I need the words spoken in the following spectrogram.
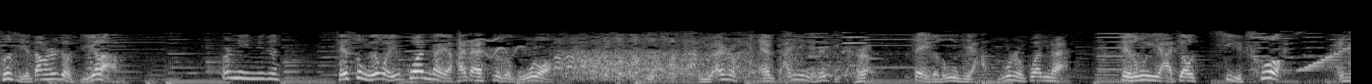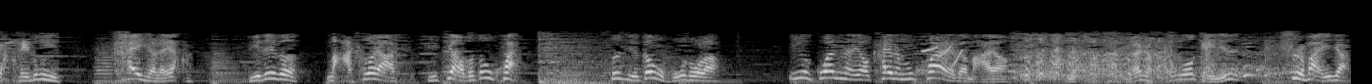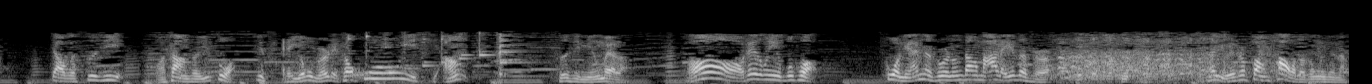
慈禧当时就急了，说：“你你这谁送给我一棺材呀？还带四个轱辘？”袁世凯赶紧给他解释：“这个东西啊不是棺材，这东西啊叫汽车。哎呀，这东西开起来呀，比这个马车呀，比轿子都快。”慈禧更糊涂了。一个棺材要开那么快干嘛呀？袁世凯，我给您示范一下，叫个司机往上头一坐，一踩这油门，这车轰隆隆一响。慈禧明白了，哦，这东西不错，过年的时候能当麻雷子使。他以为是放炮的东西呢，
